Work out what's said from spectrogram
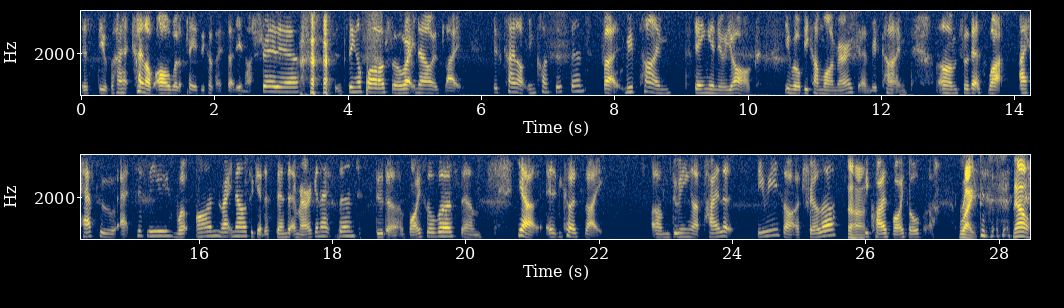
is still kind of all over the place because I studied in Australia, in Singapore, so right now it's like it's kind of inconsistent. But with time, staying in New York, it will become more American with time. Um, so that's what I have to actively work on right now to get a standard American accent, do the voiceovers. Um, yeah, it, because like um, doing a pilot series or a trailer Uh-huh. requires voiceover. Right. Now,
